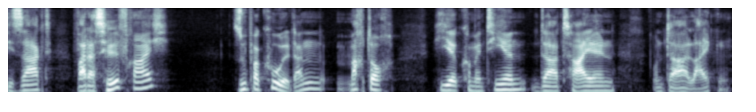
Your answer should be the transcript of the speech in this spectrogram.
die sagt, War das hilfreich? Super cool. Dann mach doch hier kommentieren, da teilen und da liken.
